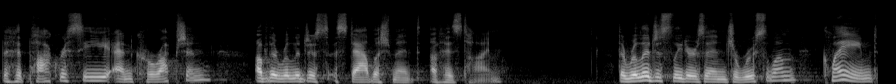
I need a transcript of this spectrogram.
the hypocrisy and corruption of the religious establishment of his time. The religious leaders in Jerusalem claimed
